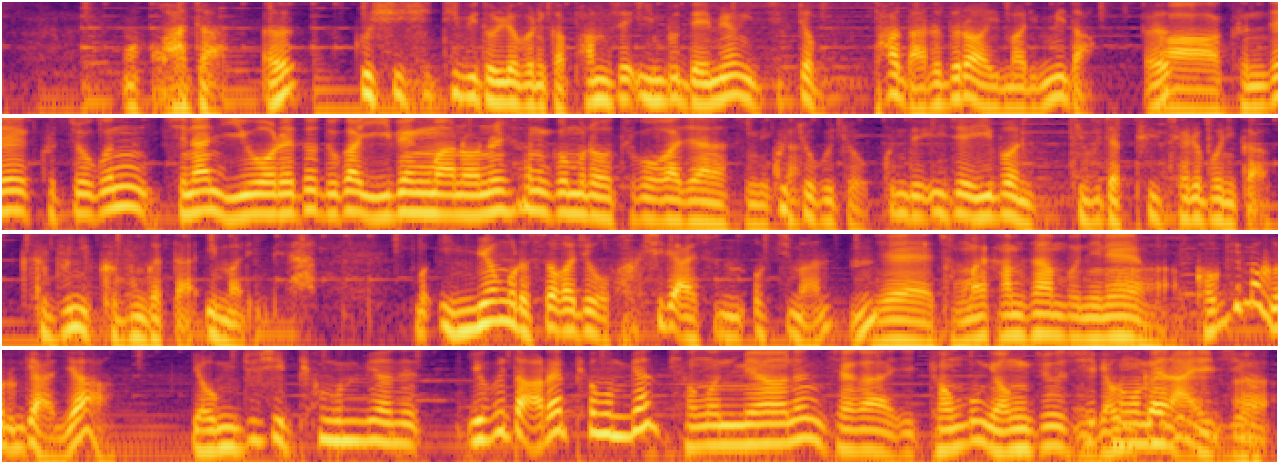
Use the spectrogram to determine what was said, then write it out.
어, 과자, 어? 그 CCTV 돌려보니까 밤새 인부 4명이 직접 다 나르더라 이 말입니다. 어? 아, 근데 그쪽은 지난 2월에도 누가 200만 원을 현금으로 두고 가지 않았습니까? 그죠, 그죠. 근데 이제 이번 기부자 필체를 보니까 그분이 그분 같다 이 말입니다. 뭐 익명으로 써가지고 확실히 알 수는 없지만 음? 예, 정말 감사한 분이네요. 아, 거기만 그런 게 아니야. 영주시 평은면은 여기도 알아요? 평은면? 평은면은 제가 이 경북 영주시 평은면 여기까지는- 알지요.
